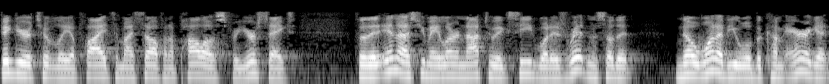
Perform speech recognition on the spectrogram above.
figuratively applied to myself and Apollos for your sakes, so that in us you may learn not to exceed what is written, so that no one of you will become arrogant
